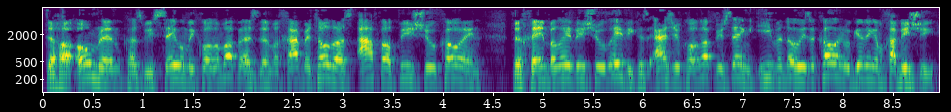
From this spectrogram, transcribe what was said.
The ha'omrim, because we say when we call them up, as the mechaber told us, afal pishu kohen, the chen balevi shu levi, because as you call him up, you're saying even though he's a kohen, we're giving him chamishi.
